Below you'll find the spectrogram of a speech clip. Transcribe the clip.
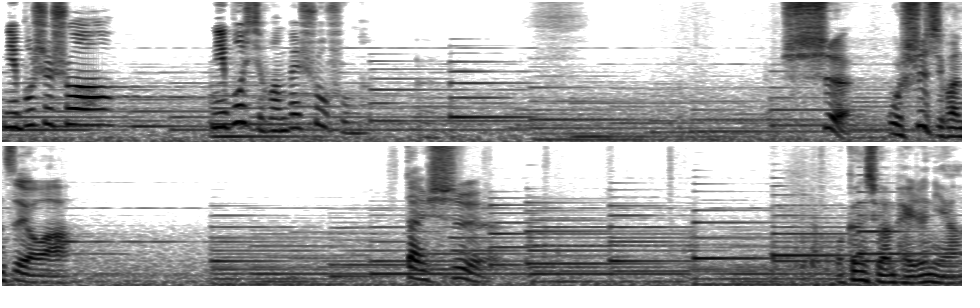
你不是说你不喜欢被束缚吗？是，我是喜欢自由啊，但是，我更喜欢陪着你啊。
